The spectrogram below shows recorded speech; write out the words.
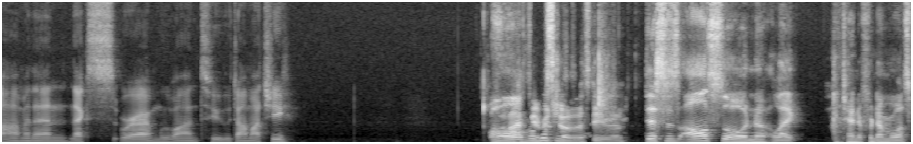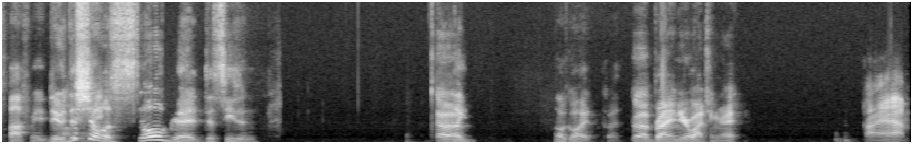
Um, and then next we're gonna move on to Danmachi. Oh, my favorite this show is- of the season. This is also no, like contender for number one spot for me, dude. Oh, this show nice. is so good this season. Uh, Like- Oh, go ahead, go ahead. uh, Brian, you're watching, right? I am.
